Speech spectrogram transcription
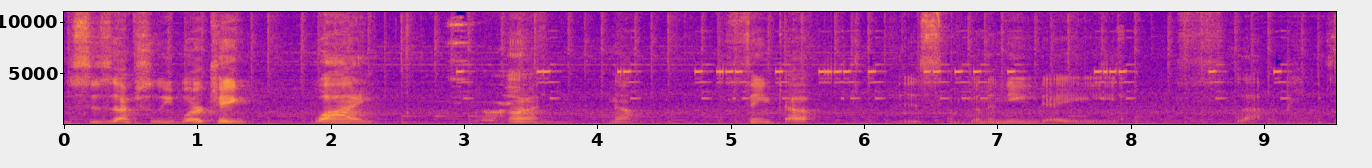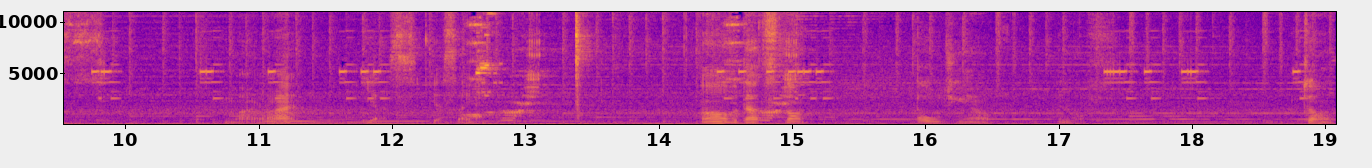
This is actually working. Why? Alright, now, I think that is, I'm gonna need a flat piece. Am I right? Yes, yes I am. Oh, but that's not bulging out enough. Don't.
